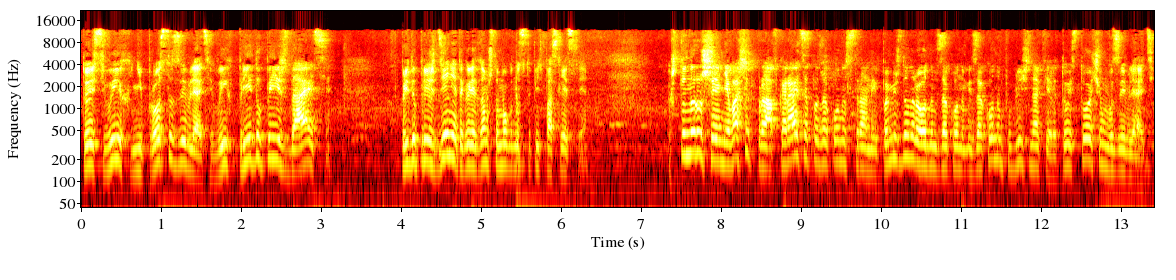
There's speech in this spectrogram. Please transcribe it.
То есть вы их не просто заявляете, вы их предупреждаете. Предупреждение это говорит о том, что могут наступить последствия. Что нарушение ваших прав карается по закону страны, по международным законам и законам публичной аферы. То есть то, о чем вы заявляете.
